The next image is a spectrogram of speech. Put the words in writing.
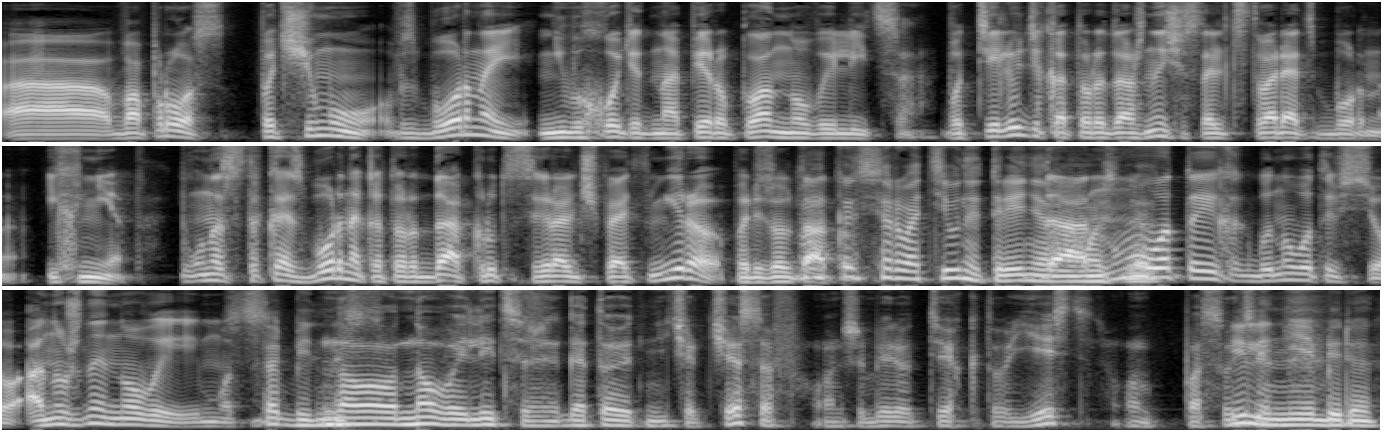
а вопрос, почему в сборной не выходят на первый план новые лица? Вот те люди, которые должны сейчас олицетворять сборную, их нет. У нас такая сборная, которая, да, круто сыграли чемпионат мира по результату. Ну, консервативный тренер, Да, ну взгляд. вот и как бы, ну вот и все. А нужны новые эмоции. Стабильность. Но новые лица же готовит не Черчесов, он же берет тех, кто есть, он по сути... Или не берет.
